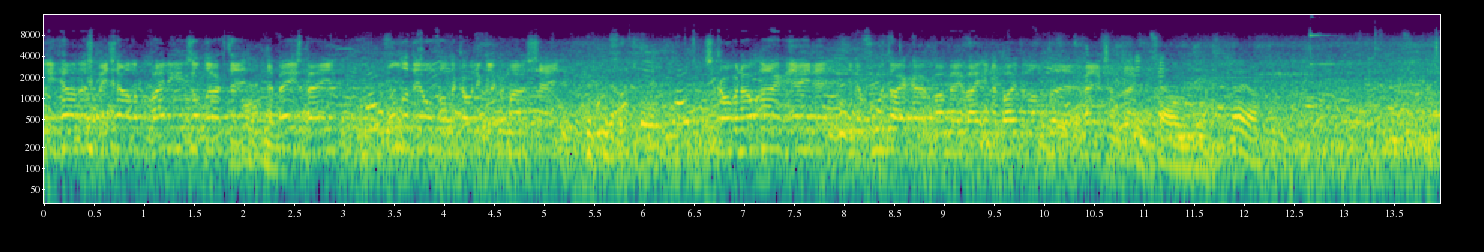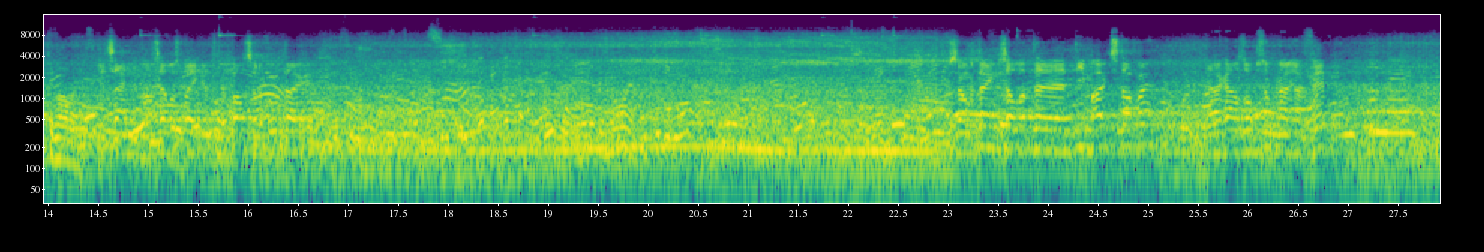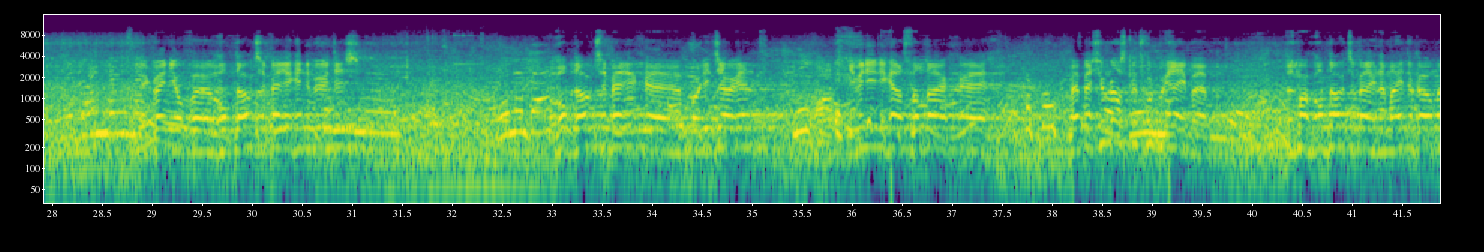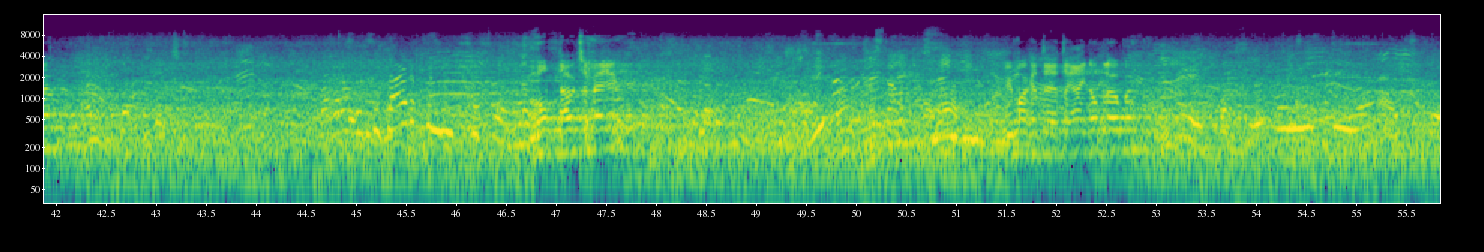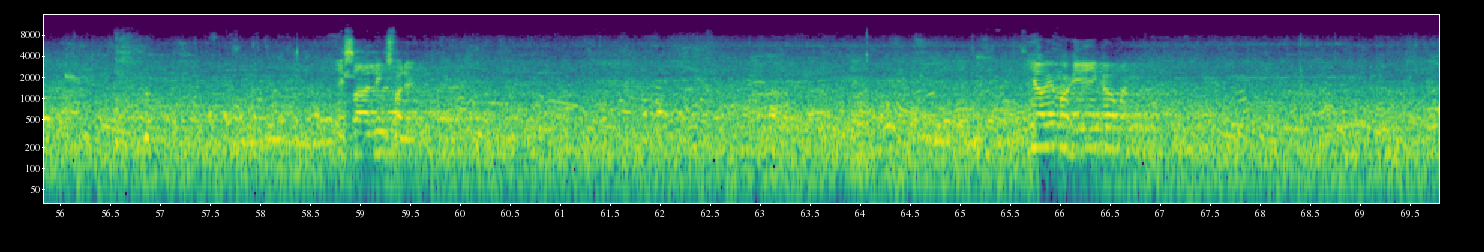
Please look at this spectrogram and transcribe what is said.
Brigade Speciale Beveiligingsopdrachten, de BSB, onderdeel van de Koninklijke Marechaussee. Ze komen nu aangereden in de voertuigen waarmee wij in het buitenland uh, werkzaam zijn. Ja, ja. Knallen. Dit zijn vanzelfsprekend gepantserde voertuigen. Zometeen zal het uh, team uitstappen en dan gaan ze op zoek naar een VIP. Ik weet niet of uh, Rob Doutsenberg in de buurt is. Rob Doutsenberg, uh, politieagent. Die meneer die gaat vandaag met pensioen als ik het goed begrepen heb. Dus mag Rob Doutsenberg naar mij toe komen. Rob Doutsenberg. U mag het terrein oplopen. Ik sta links van u. Ja, u mag hierin komen.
